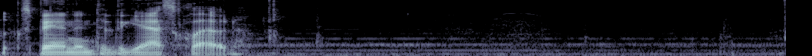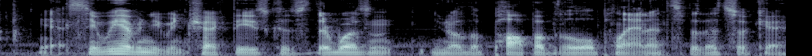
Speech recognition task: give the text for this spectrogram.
expand into the gas cloud. Yeah, see, we haven't even checked these because there wasn't, you know, the pop of the little planets, but that's okay.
